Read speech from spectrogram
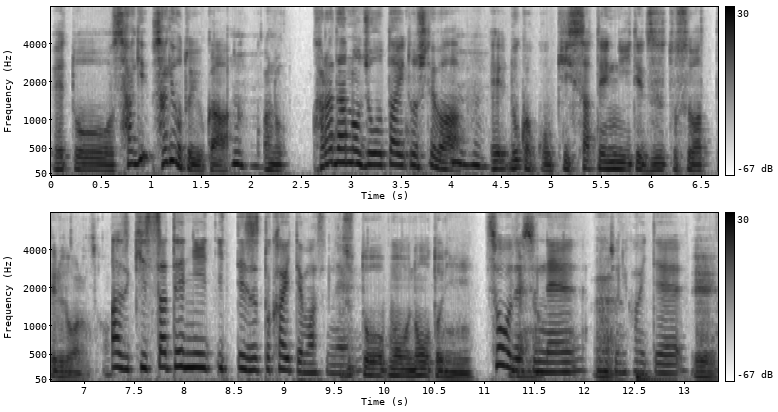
えっと、作業作業というか、うんうん。あの体の状態としては、うんうん。えどっかこう喫茶店にいてずっと座ってるとかなんですか、あ喫茶店に行ってずっと書いてますね。ずっともうノートに、そうですね。ええ本当に書いてええ、っ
